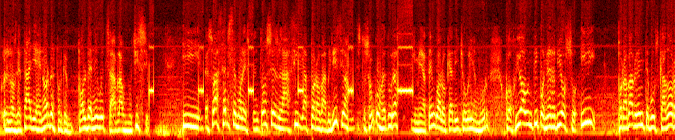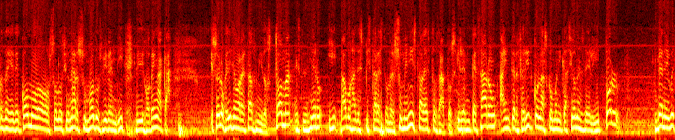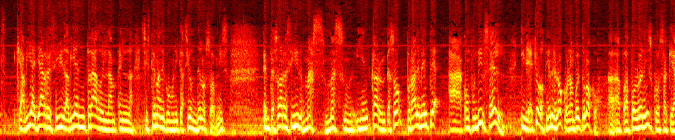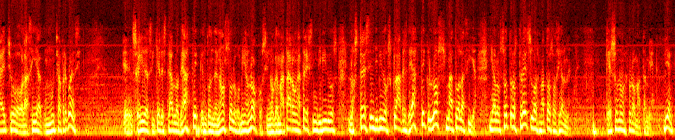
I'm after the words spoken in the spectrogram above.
Los detalles enormes porque Paul Benewitz ha hablado muchísimo y empezó a hacerse molesto. Entonces la CIA, probabilísimamente, esto son conjeturas, y me atengo a lo que ha dicho William Moore, cogió a un tipo nervioso y probablemente buscador de, cómo solucionar su modus vivendi, y le dijo, ven acá. Eso es lo que dicen ahora Estados Unidos. Toma este dinero y vamos a despistar a este hombre. Suministra estos datos. Y le empezaron a interferir con las comunicaciones de él. Y Paul Benewitz, que había ya recibido, había entrado en el sistema de comunicación de los ovnis, empezó a recibir más, más, y claro, empezó probablemente a confundirse él, y de hecho lo tiene loco, lo han vuelto loco a, Paul Bennis, cosa que ha hecho la CIA con mucha frecuencia. Enseguida, si quieres, te hablo de Aztec, en donde no solo comían locos, sino que mataron a tres individuos, los tres individuos claves de Aztec los mató la CIA, y a los otros tres los mató socialmente. Que eso no es broma también. Bien,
